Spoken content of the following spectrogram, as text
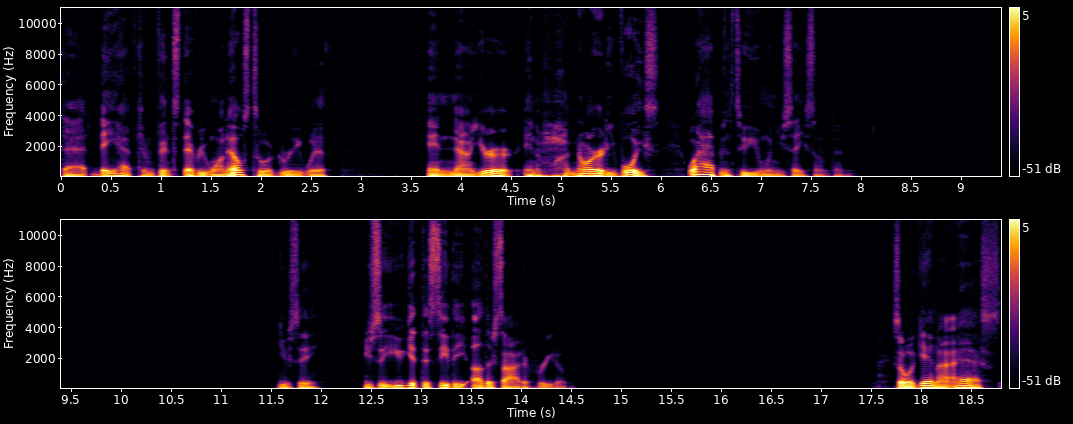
that they have convinced everyone else to agree with, and now you're in a minority voice, what happens to you when you say something? You see? You see, you get to see the other side of freedom. So again, I ask,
